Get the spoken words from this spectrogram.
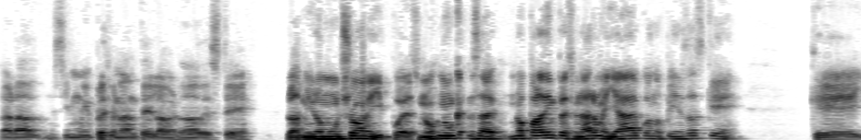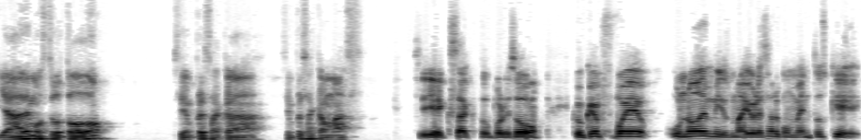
La verdad, sí, muy impresionante, la verdad, este. Lo admiro mucho y pues no, nunca, o sea, no para de impresionarme. Ya cuando piensas que, que ya demostró todo, siempre saca, siempre saca más. Sí, exacto. Por eso creo que fue uno de mis mayores argumentos que,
